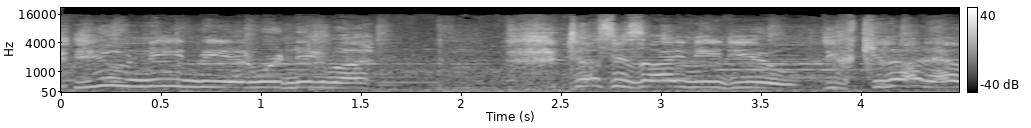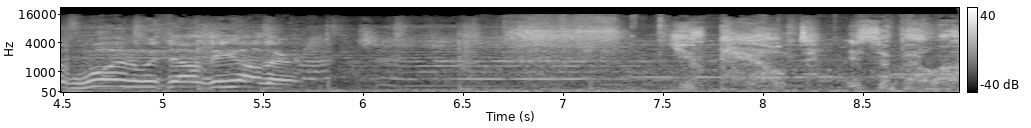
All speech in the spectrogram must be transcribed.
You need me, Edward Nygma, just as I need you. You cannot have one without the other. You killed Isabella.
